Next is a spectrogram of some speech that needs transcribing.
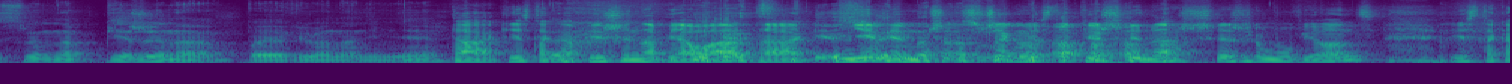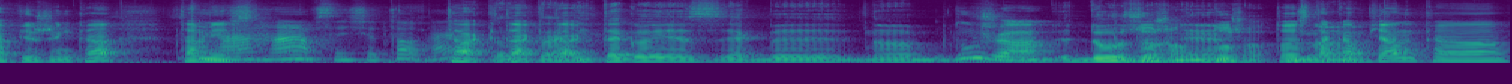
słynna pierzyna pojawiła na nim, nie? Tak, jest taka pierzyna biała, tak. Nie pierzyna. wiem, czy, z czego jest ta pierzyna, szczerze mówiąc. Jest taka pierzynka. Tam jest. Aha, w sensie to, tak? Tak, tak, tak. I tego jest jakby, no... Dużo. Dużo, Dużo, nie? dużo. To jest no. taka pianka.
